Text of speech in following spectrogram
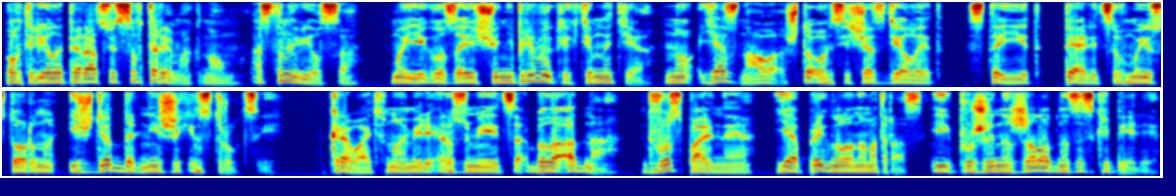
Повторил операцию со вторым окном. Остановился. Мои глаза еще не привыкли к темноте, но я знала, что он сейчас делает. Стоит, пялится в мою сторону и ждет дальнейших инструкций. Кровать в номере, разумеется, была одна, двуспальная. Я прыгнула на матрас, и пружины жалобно заскрипели.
